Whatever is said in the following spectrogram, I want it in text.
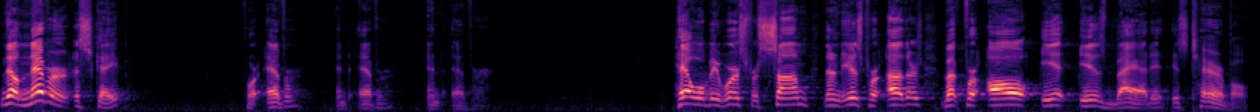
They'll never escape forever and ever and ever. Hell will be worse for some than it is for others, but for all it is bad. It is terrible.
